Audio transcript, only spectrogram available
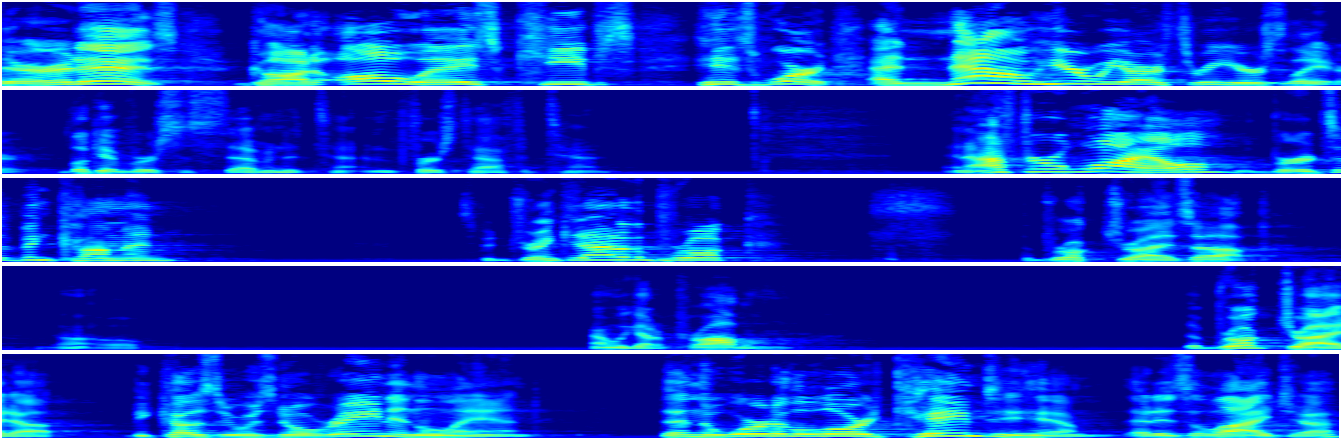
there it is. God always keeps his word. And now here we are three years later. Look at verses 7 to 10, the first half of 10. And after a while, birds have been coming. He's been drinking out of the brook. The brook dries up. Uh oh. Now we got a problem. The brook dried up because there was no rain in the land. Then the word of the Lord came to him, that is Elijah.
